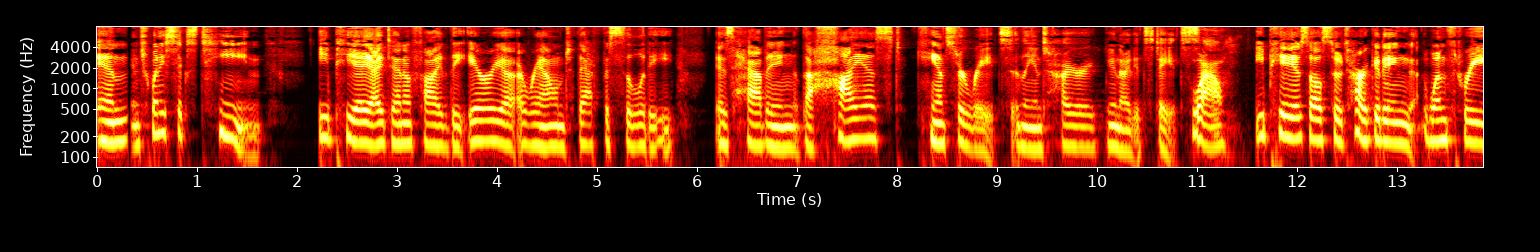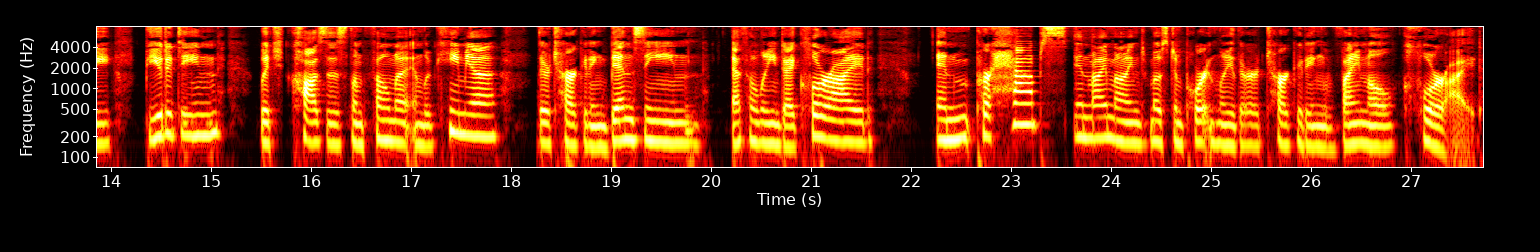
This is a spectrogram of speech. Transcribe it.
And in 2016, EPA identified the area around that facility as having the highest cancer rates in the entire United States. Wow. EPA is also targeting 1,3 butadiene, which causes lymphoma and leukemia. They're targeting benzene, ethylene dichloride. And perhaps, in my mind, most importantly, they're targeting vinyl chloride.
